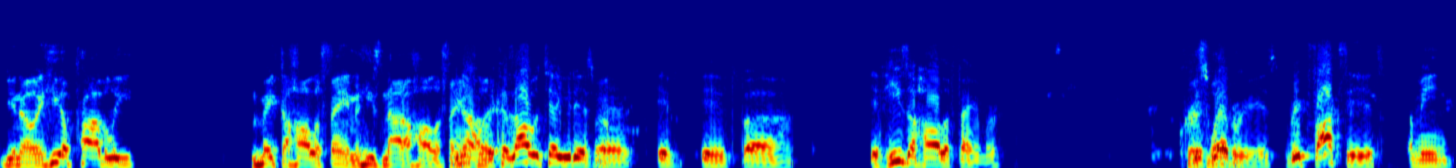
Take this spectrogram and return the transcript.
You know, and he'll probably make the Hall of Fame, and he's not a Hall of Fame. No, player. because I would tell you this, so. man. If if uh if he's a Hall of Famer, Chris, Chris Webber. Webber is, Rick Fox is. I mean,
